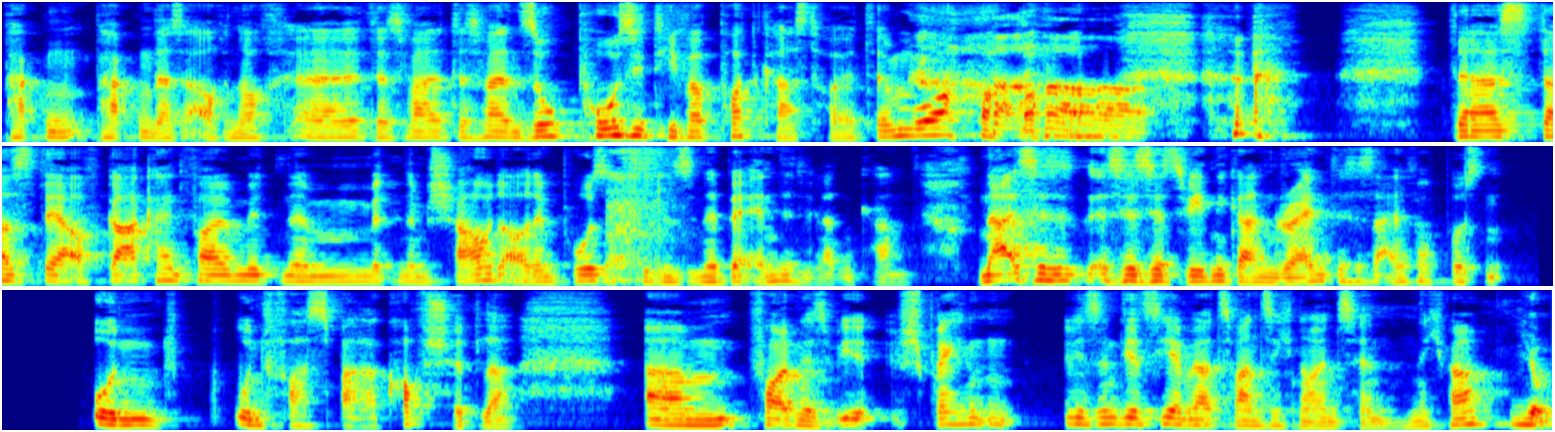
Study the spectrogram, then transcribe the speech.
packen, packen das auch noch. Äh, das war, das war ein so positiver Podcast heute. dass, dass der auf gar keinen Fall mit einem, mit einem Shoutout im positiven Sinne beendet werden kann. Na, es ist, es ist jetzt weniger ein Rant, es ist einfach bloß ein un, unfassbarer Kopfschüttler. Ähm, Folgendes, wir sprechen, wir sind jetzt hier im Jahr 2019, nicht wahr? Jo.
